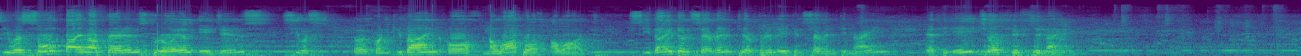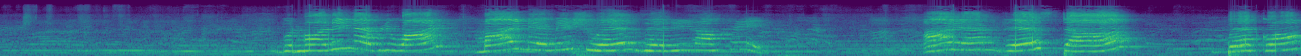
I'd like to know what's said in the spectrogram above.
She was sold by her parents to royal agents. She was a concubine of Nawab of Awad. She died on 7th April 1879 at the age of 59. Good morning everyone. My name is Shwel Zeri Nafi. I am dressed up Begum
